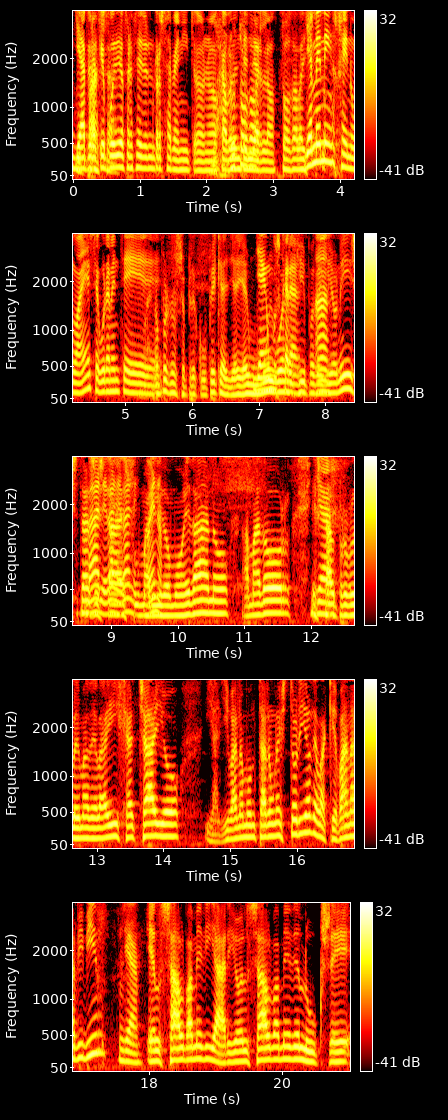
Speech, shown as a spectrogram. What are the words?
Ya, pero ¿qué puede ofrecer en Rosa Benito? No Bueno, acabo de toda- entenderlo. toda la Llámeme ingenua, ¿eh? Seguramente... Bueno, pues no se preocupe, que allí hay un Ya muy buen equipo de Ah, guionistas. vale, está vale, vale, su bueno. marido Moedano, Amador, Ya. está el problema de la hija, Chayo, y allí van a montar una historia de la que van a vivir Ya. el Sálvame Diario, el Sálvame Deluxe. eh,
